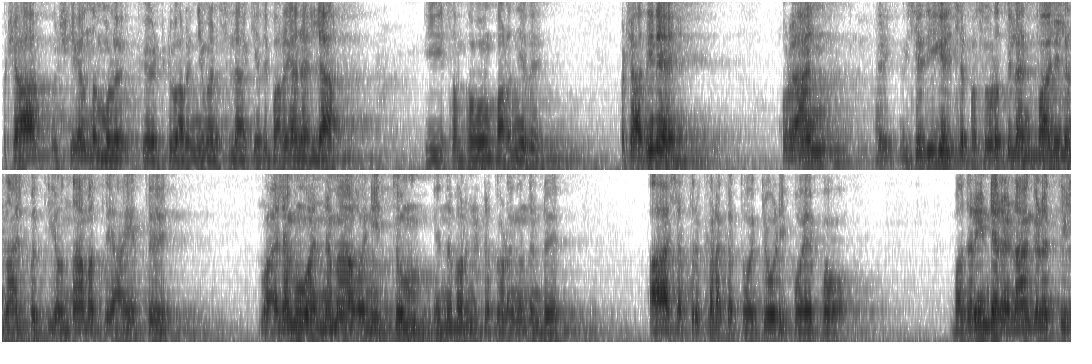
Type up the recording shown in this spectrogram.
പക്ഷെ ആ വിഷയം നമ്മൾ കേട്ടു അറിഞ്ഞു മനസ്സിലാക്കിയത് പറയാനല്ല ഈ സംഭവം പറഞ്ഞത്. പക്ഷെ അതിനെ ഖുർആൻ വിശദീകരിച്ചപ്പോൾ സൂറത്തുൽ അൻഫാലിലെ നാൽപ്പത്തി ഒന്നാമത്തെ ആയത്ത് വലമു അന്നമ ഒനിത്തും എന്ന് പറഞ്ഞിട്ട് തുടങ്ങുന്നുണ്ട്. ആ ശത്രുക്കളൊക്കെ തോറ്റോടി പോയപ്പോൾ ബദറിന്റെ രണാങ്കണത്തിൽ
